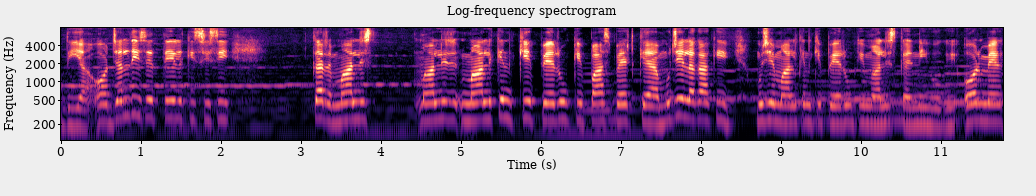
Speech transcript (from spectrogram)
दिया। और जल्दी से तेल की शीशी कर मालिश मालिक मालकिन के पैरों के पास बैठ गया। मुझे लगा कि मुझे मालकिन के पैरों की मालिश करनी होगी, और मैं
